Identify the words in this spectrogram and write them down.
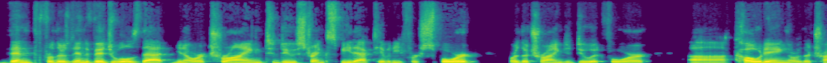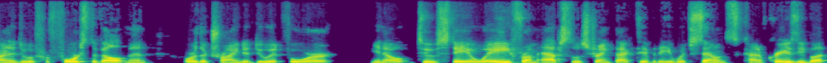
then for those individuals that you know are trying to do strength speed activity for sport or they're trying to do it for uh, coding or they're trying to do it for force development or they're trying to do it for you know to stay away from absolute strength activity which sounds kind of crazy but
